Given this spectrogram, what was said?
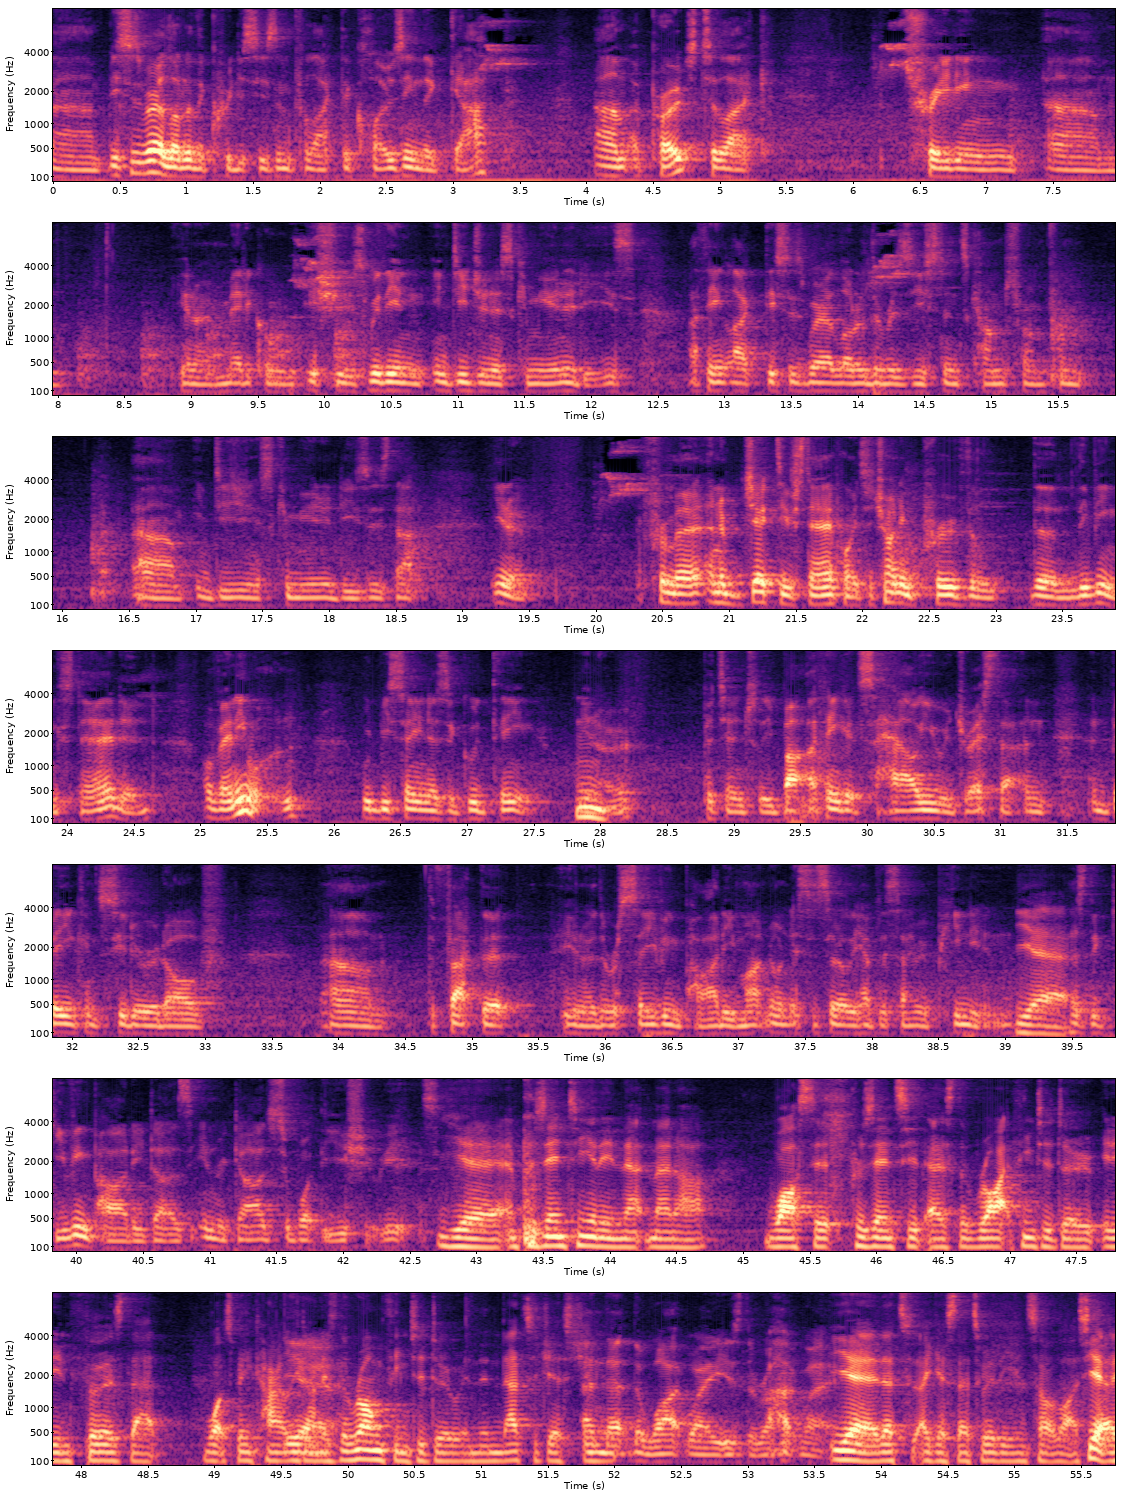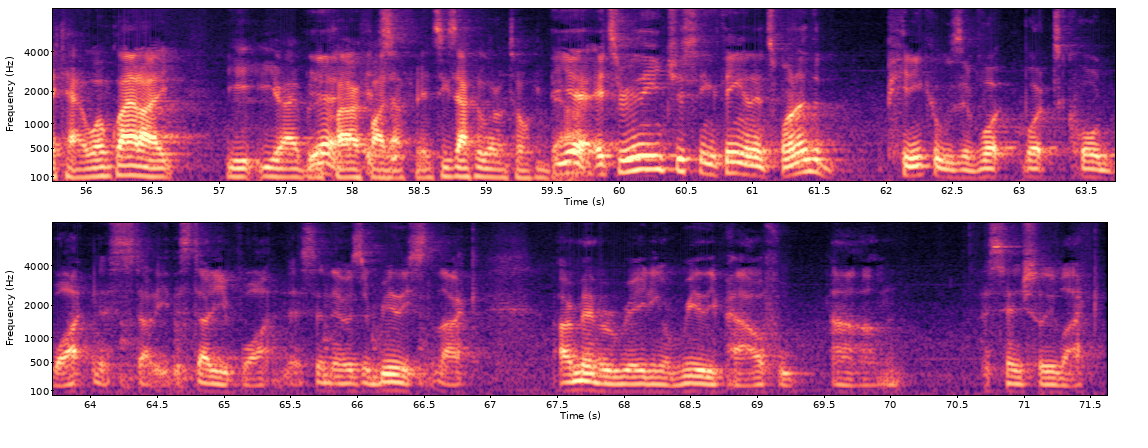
um, this is where a lot of the criticism for like the closing the gap um, approach to like treating um, you know medical issues within indigenous communities. I think like this is where a lot of the resistance comes from from um, indigenous communities is that you know from a, an objective standpoint, to try and improve the, the living standard of anyone would be seen as a good thing, you Mm. know, potentially. But I think it's how you address that and, and being considerate of um, the fact that, you know, the receiving party might not necessarily have the same opinion Yeah. as the giving party does in regards to what the issue is. Yeah, and presenting it in that manner, whilst it presents it as the right thing to do, it infers that what's being currently done is the wrong thing to do, and then that suggestion. And that the white way is the right way. yeah, that's. I guess that's where the insult lies. Yeah. Okay. Well, I'm glad I you, you're able to clarify that for me. It's exactly what I'm talking about. Yeah, it's a really interesting thing, and it's one of the pinnacles of what, what's called whiteness study, the study of whiteness. And there was a really like, I remember reading a really powerful, um, essentially like,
